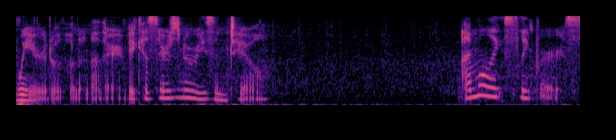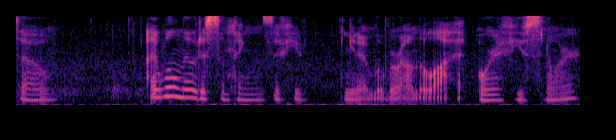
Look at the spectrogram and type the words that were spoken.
weird with one another because there's no reason to. I'm a light sleeper, so I will notice some things if you, you know, move around a lot or if you snore.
